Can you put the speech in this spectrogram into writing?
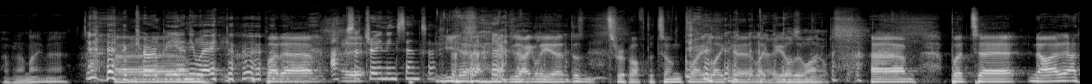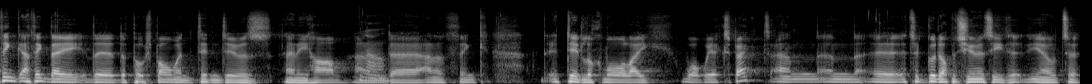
having a nightmare. Kirby, um, anyway. but um, AXA uh, Training Centre. Yeah, exactly. it doesn't trip off the tongue quite like uh, like the other one. Um, but uh, no, I, I, think I think they the the postponement didn't do us any harm, and no. Uh, and I think it did look more like what we expect, and and uh, it's a good opportunity to you know to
